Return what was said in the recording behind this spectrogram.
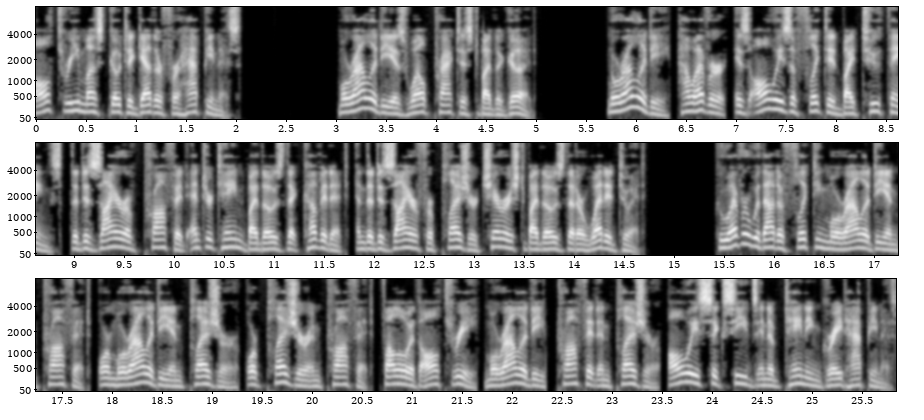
all three must go together for happiness. Morality is well practiced by the good. Morality, however, is always afflicted by two things, the desire of profit entertained by those that covet it, and the desire for pleasure cherished by those that are wedded to it. Whoever without afflicting morality and profit, or morality and pleasure, or pleasure and profit, followeth all three, morality, profit and pleasure, always succeeds in obtaining great happiness.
